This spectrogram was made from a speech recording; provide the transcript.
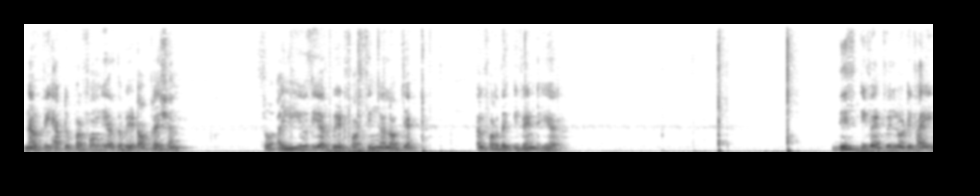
Now we have to perform here the wait operation so I'll use here wait for single object for the event here. This event will notify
